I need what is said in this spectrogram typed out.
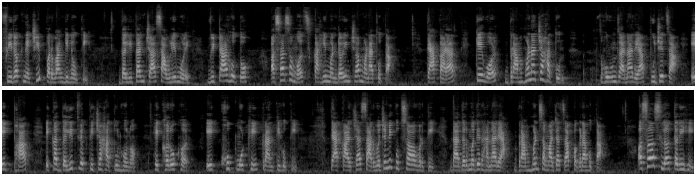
फिरकण्याची परवानगी नव्हती. दलितांच्या सावलीमुळे विटाळ होतो असा समज काही मंडळींच्या मनात होता. त्या काळात केवळ ब्राह्मणाच्या हातून होऊन जाणाऱ्या पूजेचा एक भाग एका दलित व्यक्तीच्या हातून होणं हे खरोखर एक खूप मोठी क्रांती होती. त्या काळच्या सार्वजनिक उत्सवावरती दादरमध्ये राहणाऱ्या ब्राह्मण समाजाचा पगडा होता. असं असलं तरीही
